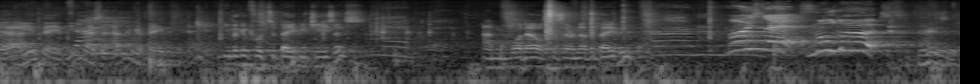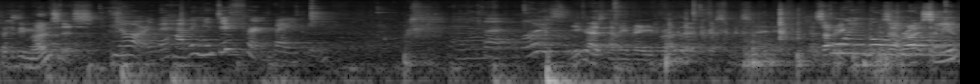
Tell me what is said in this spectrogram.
Yeah. baby, you guys are having a baby. Hey. You looking forward to baby Jesus? And what else? Is there another baby? Moses. Moses. Where is it? Baby Moses. No, they're having a different baby. But Moses. You guys are having a baby brother at Christmas, hey? Is that, is that right, Simeon?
